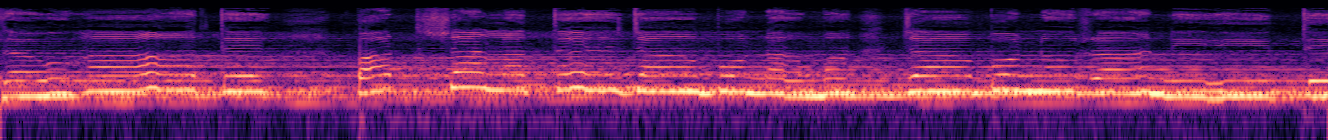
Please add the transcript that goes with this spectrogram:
দাও হাতে। পাঠশালাতে যাব না মা যাব নুরানিতে।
